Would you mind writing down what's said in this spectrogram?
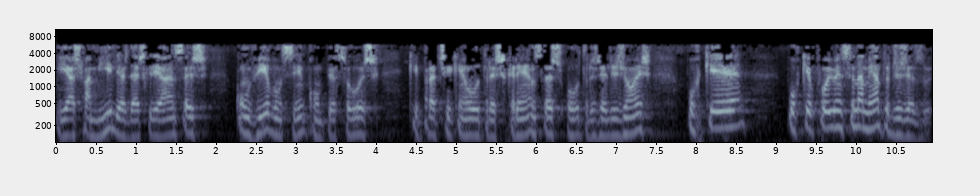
e as famílias das crianças convivam sim com pessoas que pratiquem outras crenças, outras religiões, porque porque foi o ensinamento de Jesus.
